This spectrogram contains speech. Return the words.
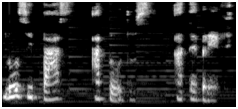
Luz e paz a todos. Até breve.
